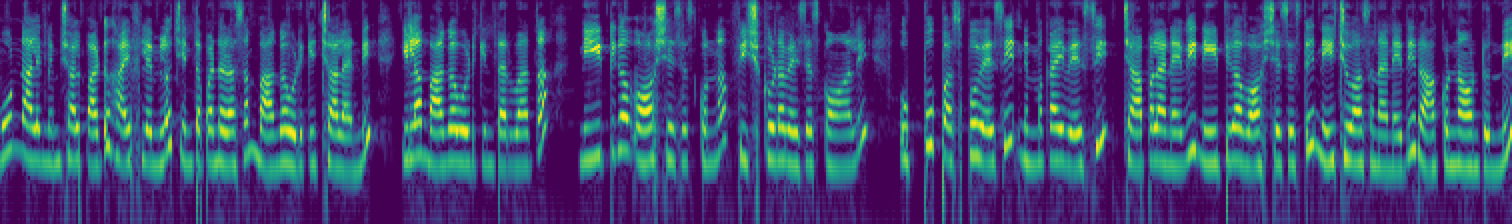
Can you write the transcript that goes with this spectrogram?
మూడు నాలుగు నిమిషాల పాటు హై ఫ్లేమ్లో చింతపండు రసం బాగా ఉడికించాలండి. ఇలా బాగా ఉడికిన తర్వాత నీట్గా వాష్ చేసేసుకున్న ఫిష్ కూడా వేసేసుకోవాలి. ఉప్పు పసుపు వేసి నిమ్మకాయ వేసి చేపలు అనేవి నీట్గా వాష్ చేసేస్తే నీచు వాసన అనేది రాకుండా ఉంటుంది.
